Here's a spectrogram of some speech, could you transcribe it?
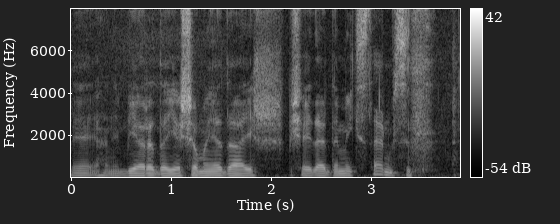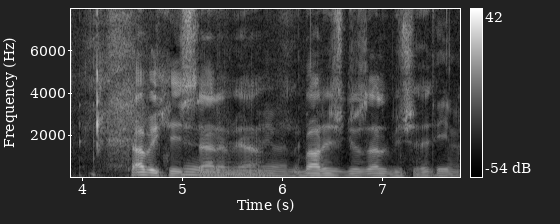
ve hani bir arada yaşamaya dair bir şeyler demek ister misin? Tabii ki isterim ya. Eyvallah. Barış güzel bir şey. Değil mi?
